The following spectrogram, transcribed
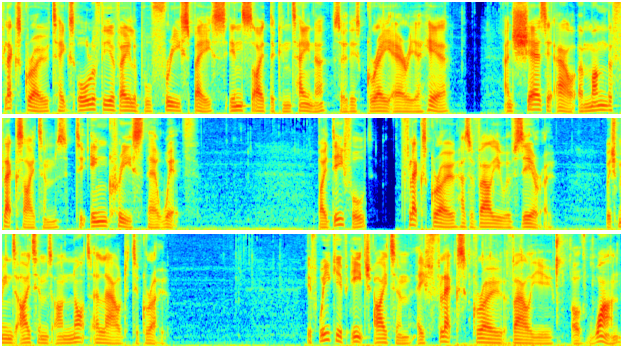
FlexGrow takes all of the available free space inside the container, so this grey area here, and shares it out among the flex items to increase their width. By default, FlexGrow has a value of 0, which means items are not allowed to grow. If we give each item a FlexGrow value of 1,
